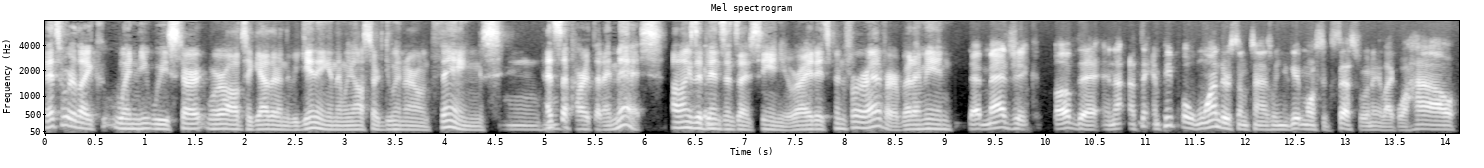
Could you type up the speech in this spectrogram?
That's where like when you- we start, we're all together in the beginning, and then we all start doing our own things. Mm-hmm. That's the part that I miss. How long has it been since I've seen you? Right? It's been forever. But I mean, that magic of that. And I think and people wonder sometimes when you get more successful and they're like, well, how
